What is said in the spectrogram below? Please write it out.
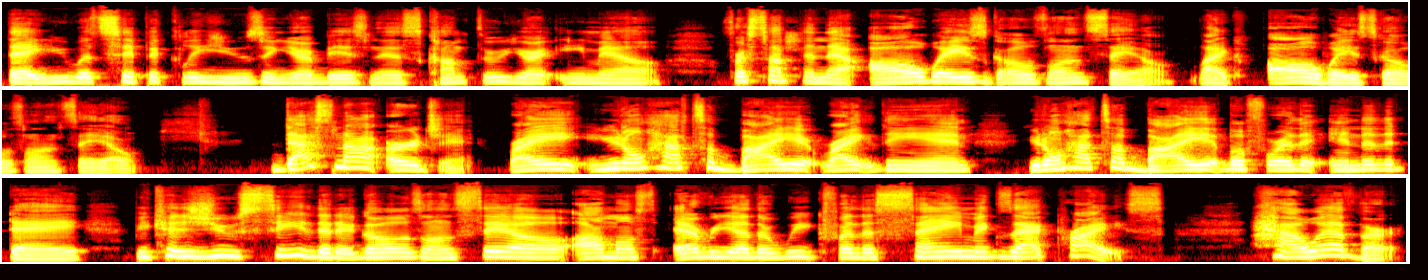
that you would typically use in your business come through your email for something that always goes on sale, like always goes on sale, that's not urgent, right? You don't have to buy it right then. You don't have to buy it before the end of the day because you see that it goes on sale almost every other week for the same exact price. However,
